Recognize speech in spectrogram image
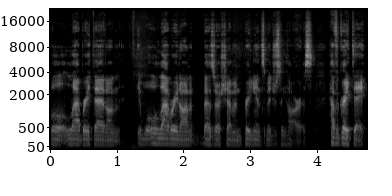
we'll elaborate that on we'll elaborate on Bezer Hashem, and bring in some interesting ha'aros. Have a great day.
